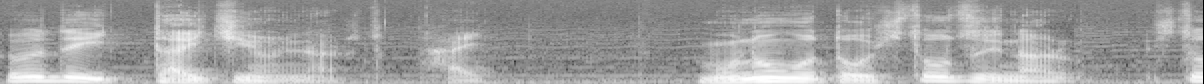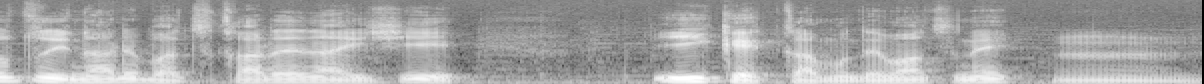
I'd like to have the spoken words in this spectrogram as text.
それで一対一如になると。はい物事を一つになる。一つになれば疲れないしいい結果も出ますね。うん。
